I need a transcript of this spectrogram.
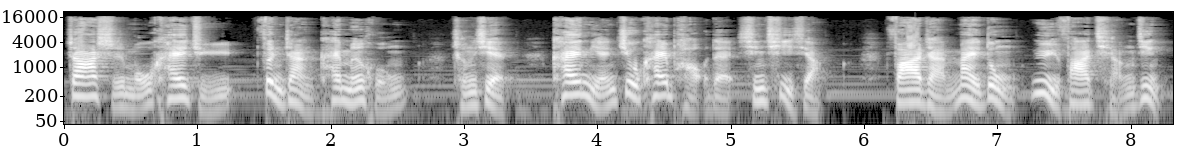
扎实谋开局，奋战开门红，呈现开年就开跑的新气象。发展脉动愈发强劲。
